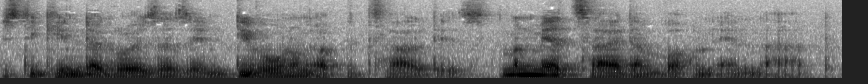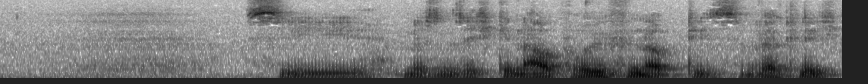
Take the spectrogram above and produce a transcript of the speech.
bis die Kinder größer sind, die Wohnung abbezahlt ist, man mehr Zeit am Wochenende hat. Sie müssen sich genau prüfen, ob dies wirklich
